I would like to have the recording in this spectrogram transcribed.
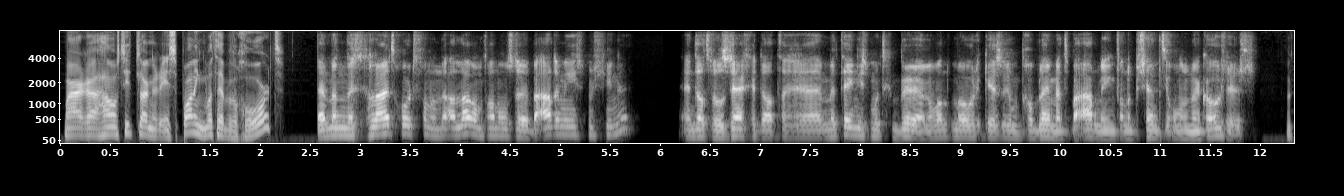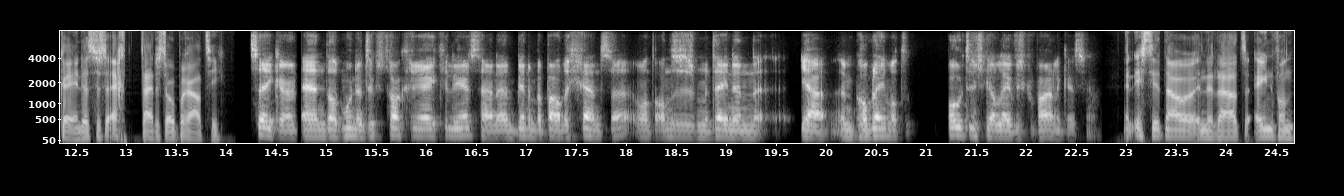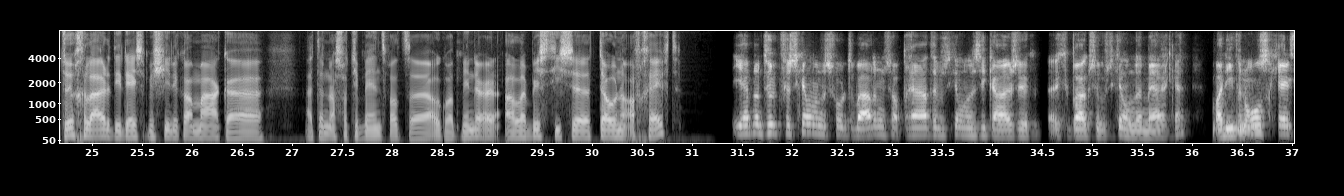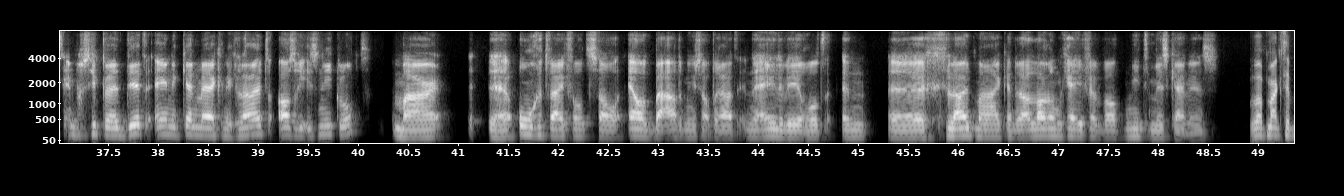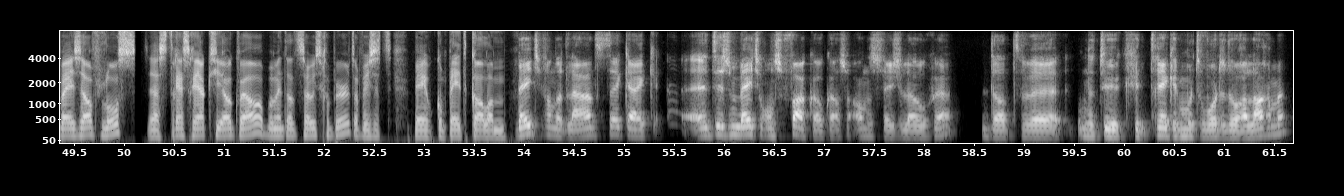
Maar uh, hou ons niet langer in spanning. Wat hebben we gehoord? We hebben een geluid gehoord van een alarm van onze beademingsmachine. En dat wil zeggen dat er uh, meteen iets moet gebeuren, want mogelijk is er een probleem met de beademing van de patiënt die onder narcose is. Oké, okay, en dat is dus echt tijdens de operatie? Zeker, en dat moet natuurlijk strak gereguleerd zijn en binnen bepaalde grenzen, want anders is het meteen een, ja, een probleem wat potentieel levensgevaarlijk is. Ja. En is dit nou inderdaad een van de geluiden die deze machine kan maken uit een assortiment wat uh, ook wat minder alarmistische tonen afgeeft? Je hebt natuurlijk verschillende soorten beademingsapparaten. Verschillende ziekenhuizen gebruiken ze verschillende merken. Maar die van ons geeft in principe dit ene kenmerkende geluid als er iets niet klopt. Maar uh, ongetwijfeld zal elk beademingsapparaat in de hele wereld een uh, geluid maken, een alarm geven wat niet te miskennen is. Wat maakt het bij jezelf los? Ja, stressreactie ook wel op het moment dat zoiets gebeurt? Of is het, ben je compleet kalm? Beetje van het laatste. Kijk, het is een beetje ons vak ook als anesthesiologen dat we natuurlijk getriggerd moeten worden door alarmen.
